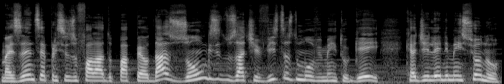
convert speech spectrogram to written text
Mas antes é preciso falar do papel das ONGs e dos ativistas do movimento gay que a Dilene mencionou,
